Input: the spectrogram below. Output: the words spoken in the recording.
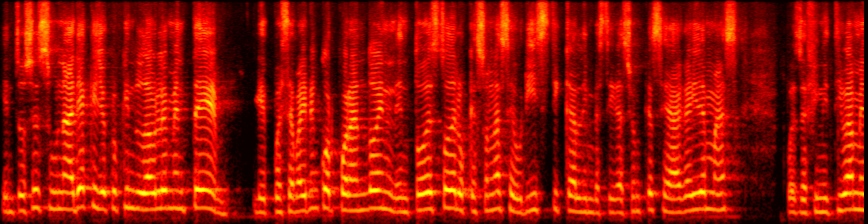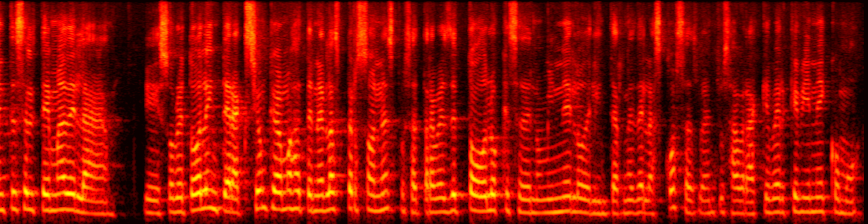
Entonces, un área que yo creo que indudablemente eh, pues se va a ir incorporando en, todo esto de lo que son las heurísticas, la investigación que se haga y demás, pues definitivamente es el tema de la, eh, sobre todo la interacción que vamos a tener las personas, pues a través de todo lo que se denomine lo del Internet de las cosas, ¿verdad? Entonces habrá que ver qué viene como,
